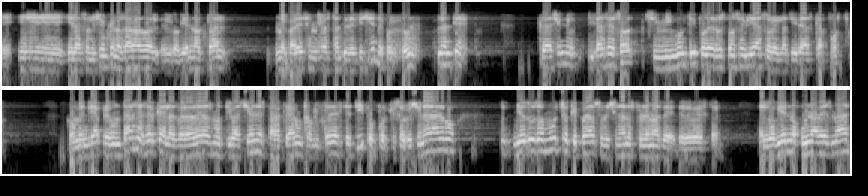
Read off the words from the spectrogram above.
Y, y, la solución que nos ha dado el, gobierno actual me parece a mí bastante deficiente, porque uno plantea creación de un asesor sin ningún tipo de responsabilidad sobre las ideas que aporta. Convendría preguntarse acerca de las verdaderas motivaciones para crear un comité de este tipo, porque solucionar algo, yo dudo mucho que pueda solucionar los problemas de, deuda externa. El gobierno, una vez más,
